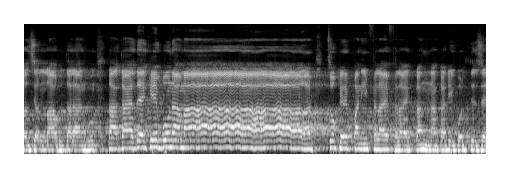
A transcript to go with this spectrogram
রাজিয়াল্লাহু তাআলা আনহু। তাকায় দেখে দেখে বোন আমার চোখের পানি ফেলায় ফেলায় কান্নাকাটি করতেছে।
